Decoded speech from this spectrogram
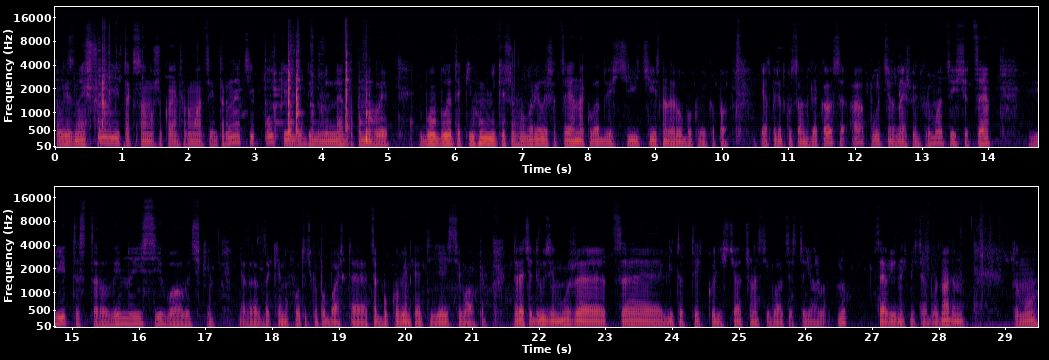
коли знайшов її, так само шукаю інформацію в інтернеті, поки люди мені не допомогли. Бо були такі гумніки, що говорили, що це я на кладовищі чиїсь надгробок викопав. Я спочатку сам злякався, а потім знайшов інформацію, що це від старовинної сівалочки. Я зараз закину фоточку, побачите, це боковинка тієї сівалки. До речі, друзі, може це від тих коліщат, що на сівалці стояло. Ну, це в різних місцях було знайдено, тому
